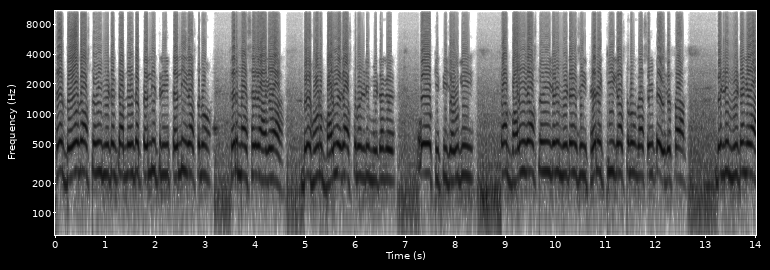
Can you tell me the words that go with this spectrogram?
ਫਿਰ 2 ਅਗਸਤ ਦੀ ਮੀਟਿੰਗ ਕਰਨੀ ਸੀ ਤਾਂ ਪਹਿਲੀ ਤਰੀਕ, ਪਹਿਲੀ ਅਗਸਤ ਨੂੰ ਫਿਰ ਮੈਸੇਜ ਆ ਗਿਆ ਵੀ ਹੁਣ 22 ਅਗਸਤ ਨੂੰ ਜਿਹੜੀ ਮੀਟਿੰਗ ਉਹ ਕੀਤੀ ਜਾਊਗੀ। ਤਾਂ 22 ਅਗਸਤ ਦੀ ਜਿਹੜੀ ਮੀਟਿੰਗ ਸੀ, ਫਿਰ 21 ਅਗਸਤ ਨੂੰ ਮੈਸੇਜ ਭੇਜ ਦਿੱਤਾ ਵੀ ਜਿਹੜੀ ਮੀਟਿੰਗ ਆ,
